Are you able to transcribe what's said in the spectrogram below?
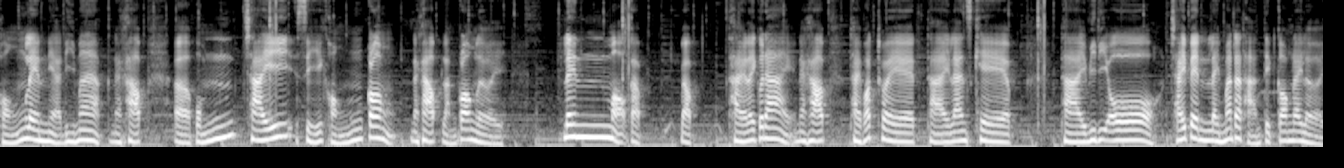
ของเลนเนี่ยดีมากนะครับผมใช้สีของกล้องนะครับหลังกล้องเลย เลนเหมาะกับแบบถ่ายอะไรก็ได้นะครับ ถ่ายพอ r t เทรตถ่ายแลนด์สเคปถ่ายวิดีโอ ใช้เป็นเลนส์มาตรฐานติดกล้องได้เลย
